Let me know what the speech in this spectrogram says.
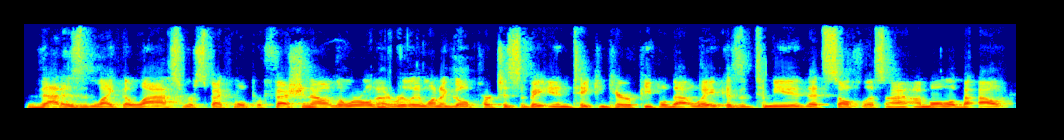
That is like the last respectable profession out in the world. And I really want to go participate in taking care of people that way because to me, that's selfless. And I, I'm all about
